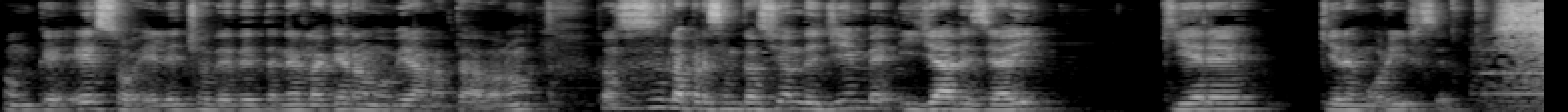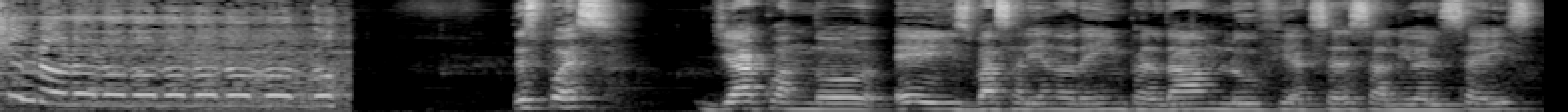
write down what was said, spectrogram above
Aunque eso, el hecho de detener la guerra me hubiera matado, ¿no? Entonces es la presentación de Jimbe y ya desde ahí quiere, quiere morirse. No, no, no, no, no, no, no. Después, ya cuando Ace va saliendo de Impel Down, Luffy accesa al nivel 6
